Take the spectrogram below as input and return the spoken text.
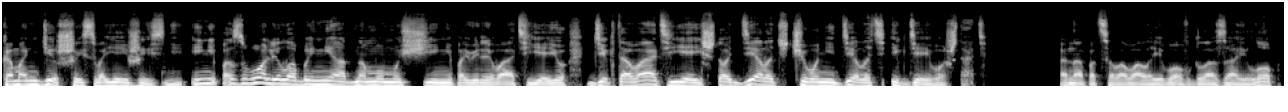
командиршей своей жизни и не позволила бы ни одному мужчине повелевать ею, диктовать ей, что делать, чего не делать и где его ждать. Она поцеловала его в глаза и лоб,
